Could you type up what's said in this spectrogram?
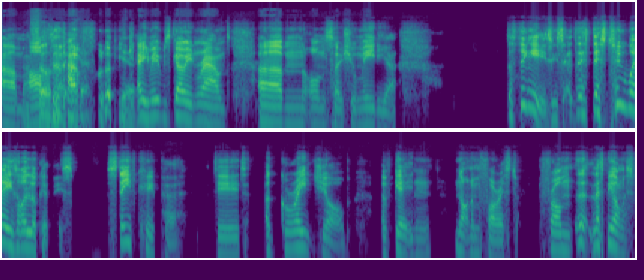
um, after that, that yeah. yeah. game. It was going round um, on social media the thing is, is there's, there's two ways I look at this. Steve Cooper did a great job of getting Nottingham Forest from let's be honest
